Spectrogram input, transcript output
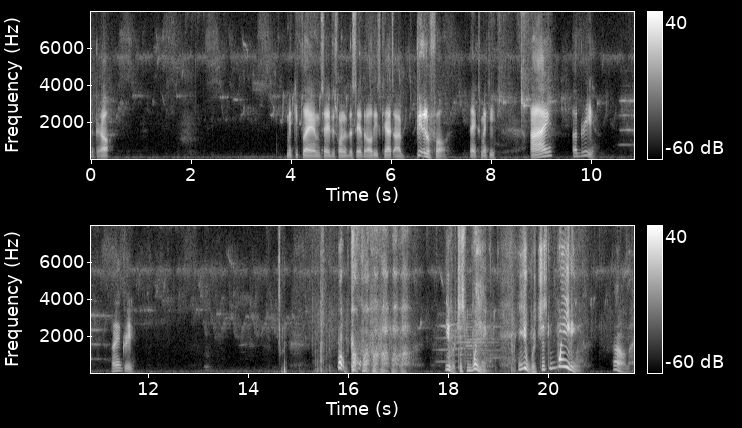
Good girl. Mickey Flame say just wanted to say that all these cats are beautiful. Thanks, Mickey. I agree. I agree. Whoa, whoa, whoa, whoa, whoa, whoa, whoa. You were just waiting. You were just waiting. Oh my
